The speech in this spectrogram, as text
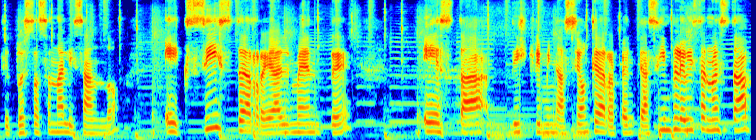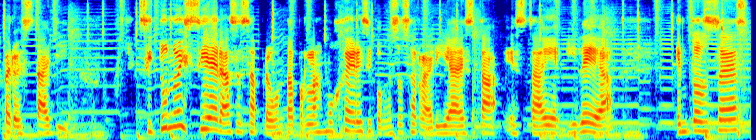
que tú estás analizando, existe realmente esta discriminación que de repente a simple vista no está, pero está allí. Si tú no hicieras esa pregunta por las mujeres y con eso cerraría esta, esta idea, entonces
